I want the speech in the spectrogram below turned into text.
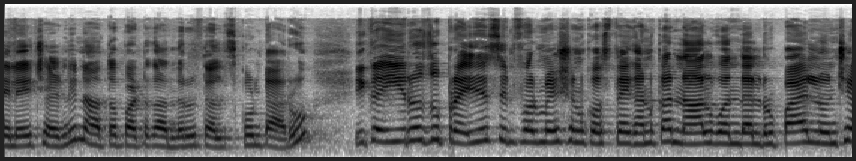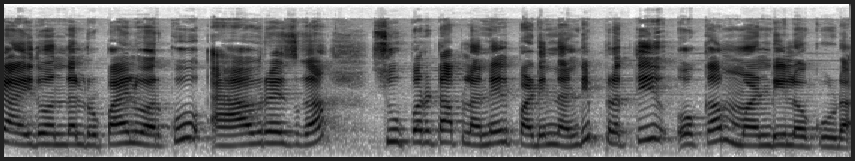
తెలియచేయండి. నాతో పాటుగా అందరూ తెలుసుకుంటారు. ఇక ఈ ఈరోజు ప్రైజెస్ ఇన్ఫర్మేషన్కి వస్తే కనుక నాలుగు వందల రూపాయల నుంచి ఐదు వందల రూపాయల వరకు యావరేజ్గా సూపర్ టాప్లు అనేది పడిందండి. ప్రతి ఒక్క మండీలో కూడా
